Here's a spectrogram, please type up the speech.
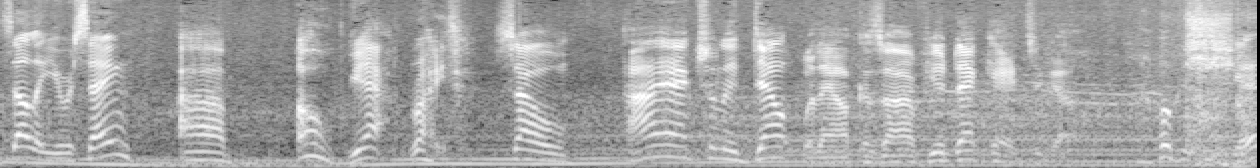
Sully, you were saying? Uh, oh, yeah, right. So, I actually dealt with Alcazar a few decades ago. Oh, shit.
